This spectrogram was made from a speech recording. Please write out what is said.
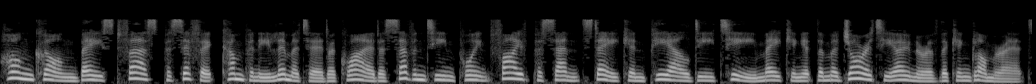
Hong Kong-based First Pacific Company Limited acquired a 17.5% stake in PLDT making it the majority owner of the conglomerate.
